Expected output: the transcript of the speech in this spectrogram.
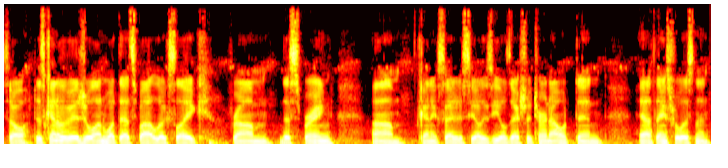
So just kind of a visual on what that spot looks like from this spring um, kind of excited to see how these yields actually turn out. And yeah, thanks for listening.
